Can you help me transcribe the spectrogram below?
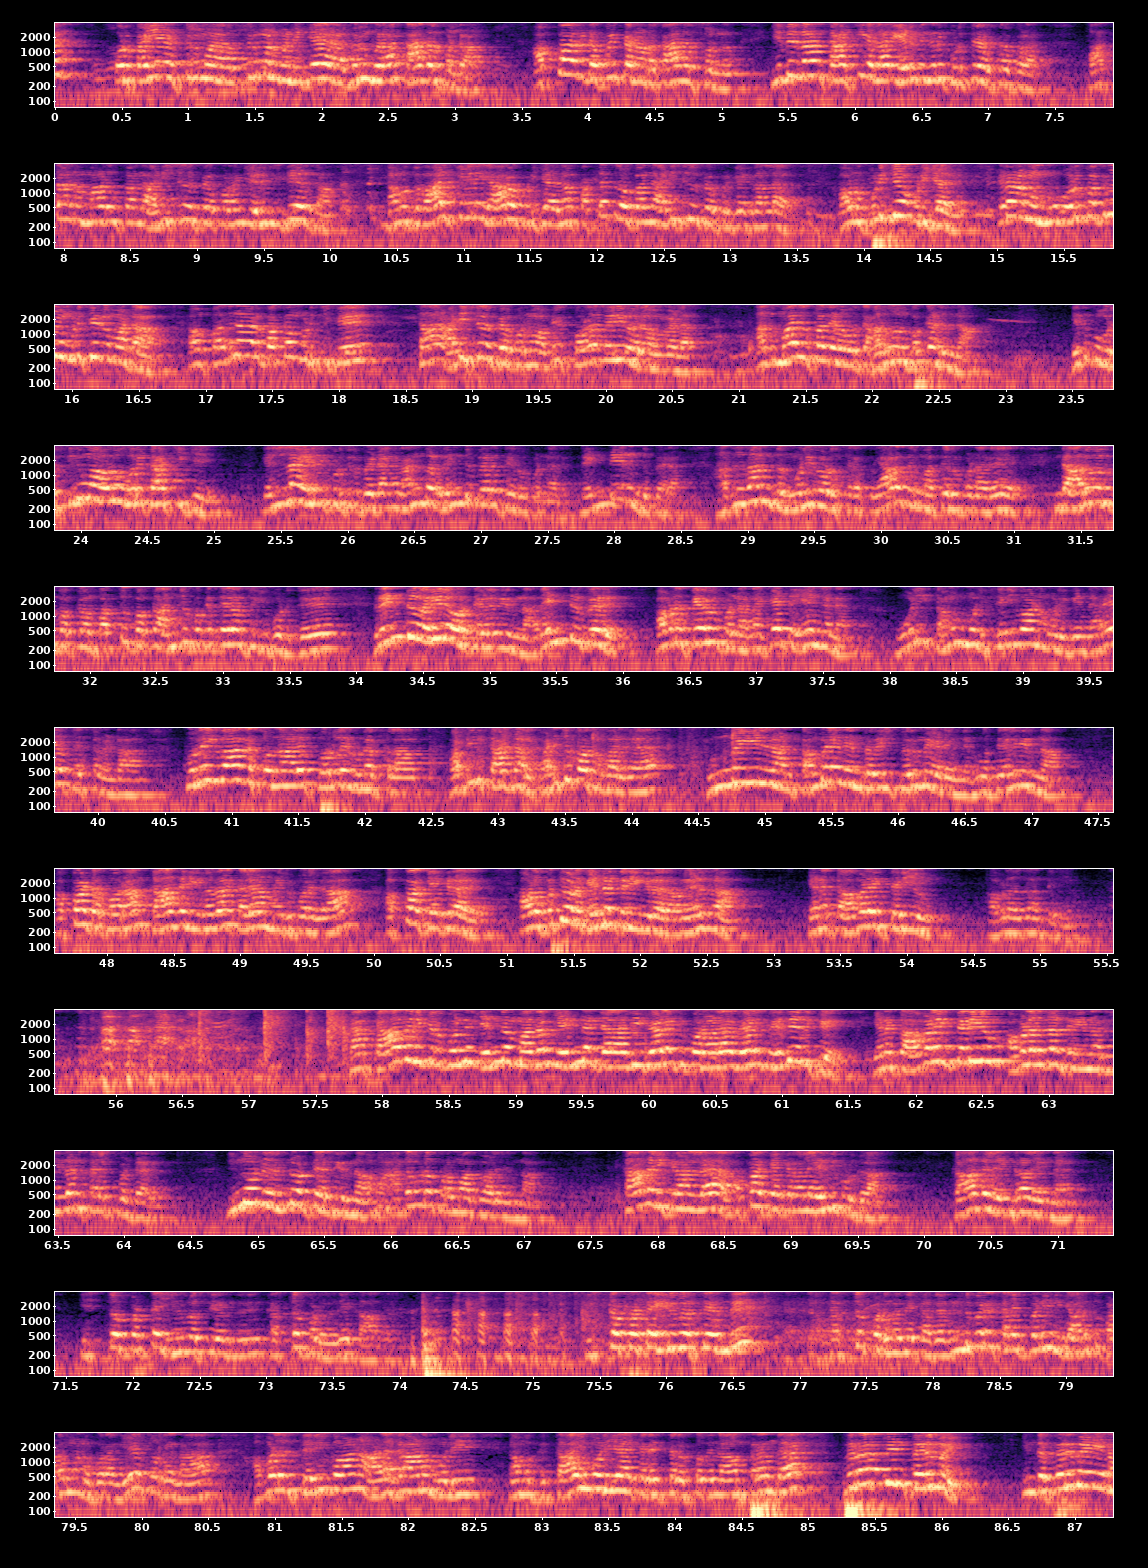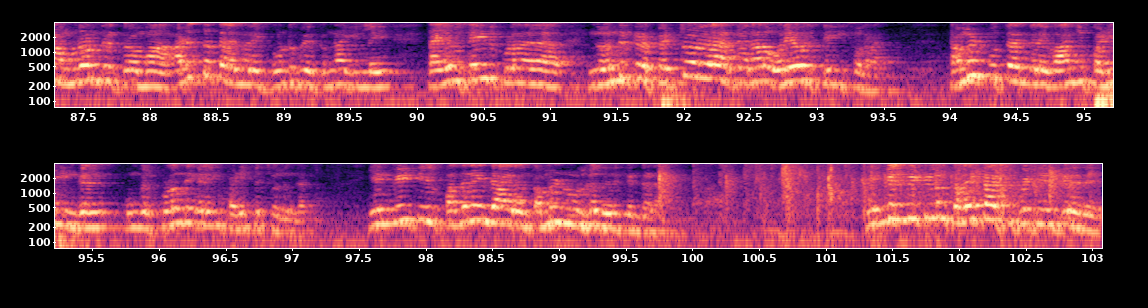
ஒரு பையனை திருமண திருமணம் பண்ணிக்க விரும்புறான் காதல் பண்றான். அப்பா கிட்ட போய் தன்னோட காதல் சொல்லணும் இதுதான் காட்சி எல்லாரும் எழுதுங்கன்னு கொடுத்துரு பேப்பரை பார்த்தா நம்ம உட்காந்து அடிஷனல் பேப்பர் வாங்கி எழுதிக்கிட்டே இருக்கான். நமக்கு வாழ்க்கையில யாரோ பிடிக்காதுன்னா பக்கத்துல உட்காந்து அடிஷனல் பேப்பர் கேட்கறான்ல அவனுக்கு பிடிக்கவே பிடிக்காது. ஏன்னா நம்ம ஒரு பக்கமே முடிச்சிருக்க மாட்டான். அவன் பதினாறு பக்கம் முடிச்சிட்டு சார் அடிஷனல் பேப்பரும் அப்படியே கொலை வரும் அவன் மேல. அது மாதிரி உட்காந்து அறுபது பக்கம் எழுதுனான் எதுக்கு? ஒரு சினிமாவில் ஒரு காட்சிக்கு. எல்லாம் எழுதி கொடுத்துட்டு போயிட்டாங்க. நண்பர் ரெண்டு பேரை தேர்வு பண்ணாரு. ரெண்டே ரெண்டு பேரை. அதுதான் இந்த மொழியோட சிறப்பு. யாரை தெரியுமா தேர்வு பண்ணாரு? இந்த அறுபது பக்கம் பத்து பக்கம் அஞ்சு பக்கத்தை எல்லாம் தூக்கி போட்டுட்டு ரெண்டு வரியில ஒருத்தர் எழுதியிருந்தான் ரெண்டு பேர் அவனை தேர்வு பண்ணார். நான் கேட்டேன் ஏங்கண்ணே மொழி தமிழ் மொழி செறிவான மொழிக்கு நிறைய பேச வேண்டாம். குறைவாக சொன்னாலே பொருளை உணர்த்தலாம் அப்படின்னு காட்டினார் படிச்சு பார்க்க பாருங்க. உண்மையில் நான் தமிழன் என்பதில் பெருமை அடைந்தேன். ஒருத்தர் எழுதியிருந்தான் அப்பாட்ட போறான் காதலி இவ தான் கல்யாணம் பண்ணிக்க போறீங்களா அப்பா கேட்கிறாரு அவளை பத்தி உனக்கு என்ன தெரியுங்கிறாரு. அவன் எழுதுறான். எனக்கு அவளை தெரியும். அவ்வளவுதான் தெரியும். நான் காதலிக்கிற பொண்ணு என்ன மதம் என்ன ஜாதி வேலைக்கு போறாளா வேலைக்கு எது இருக்கு எனக்கு அவளை தெரியும் அவ்வளவுதான் தெரியும். நான் இதான் செலக்ட் பண்ணிட்டாரு. இன்னொன்னு இன்னொருத்தர் எழுதியிருந்தான். அவன் அதை விட பிரமாத்மா எழுதியிருந்தான். காதலிக்கிறான்ல அப்பா கேட்கறான்ல எழுதி கொடுக்குறான். காதல் என்றால் என்ன? இஷ்டப்பட்ட இருவர் சேர்ந்து கஷ்டப்படுவதே காதல். இஷ்டப்பட்ட இருவர் சேர்ந்து கஷ்டப்படுவதே கதை. ரெண்டு பேரும் செலக்ட் பண்ணி இன்னைக்கு அடுத்து படம் பண்ண போறாங்க. ஏன் சொல்றேன்னா அவ்வளவு செறிவான அழகான மொழி நமக்கு தாய்மொழியாக கிடைத்திருப்பது நாம் பிறந்த பிறப்பின் பெருமை. இந்த பெருமையை நாம் உணர்ந்திருக்கிறோமா? அடுத்த தலைமுறைக்கு கொண்டு போயிருக்கோம்னா இல்லை. தயவு செய்து குழ- இங்க வந்திருக்கிற பெற்றோர்களா இருக்கிறதுனால ஒரே ஒரு செய்தி சொல்றேன். தமிழ் புத்தகங்களை வாங்கி படியுங்கள். உங்கள் குழந்தைகளையும் படிக்க சொல்லுங்கள். என் வீட்டில் பதினைந்தாயிரம் தமிழ் நூல்கள் இருக்கின்றன. எங்கள் வீட்டிலும் தொலைக்காட்சி பெட்டி இருக்கிறது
